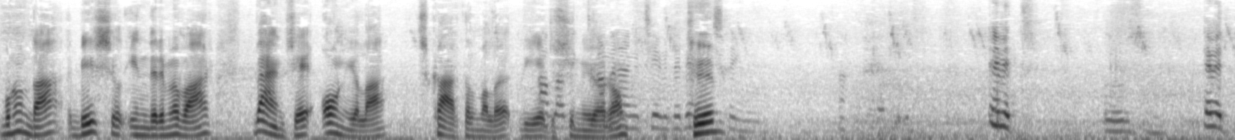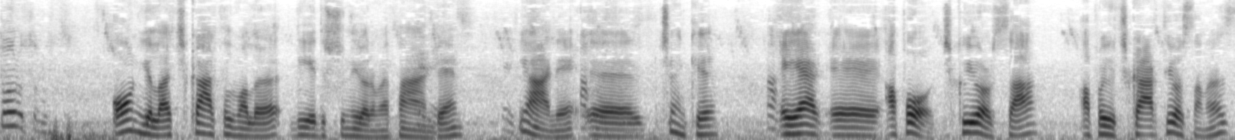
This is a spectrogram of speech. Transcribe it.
bunun da 5 yıl indirimi var. Bence 10 yıla çıkartılmalı diye Abla, düşünüyorum. Tüm. Evet. Evet doğrusunuz. 10 yıla çıkartılmalı diye düşünüyorum efendim. Yani e, çünkü eğer e, APO çıkıyorsa, APO'yu çıkartıyorsanız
